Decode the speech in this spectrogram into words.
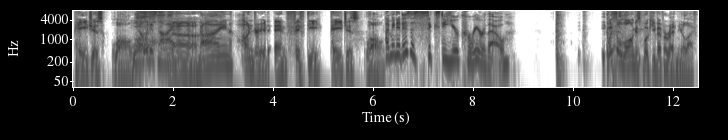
pages long. No, it is not. 950 pages long. I mean, it is a 60 year career, though. What's the longest book you've ever read in your life?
